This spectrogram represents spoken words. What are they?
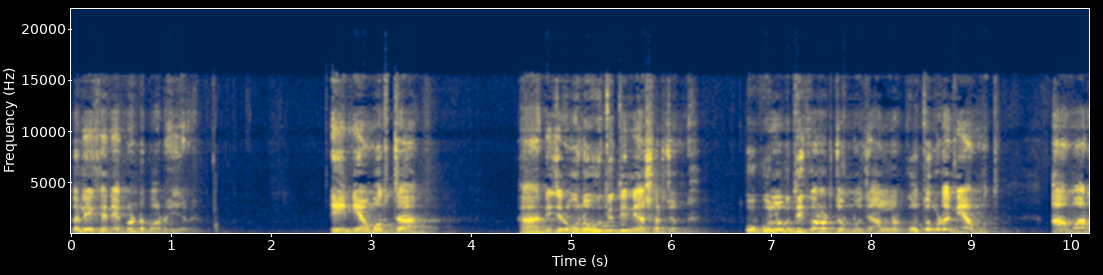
তাহলে এখানে এক ঘণ্টা পার হয়ে যাবে। এই নিয়ামতটা হ্যাঁ নিজের অনুভূতিতে নিয়ে আসার জন্য, উপলব্ধি করার জন্য যে আল্লাহর কত বড় নিয়ামত। আমার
